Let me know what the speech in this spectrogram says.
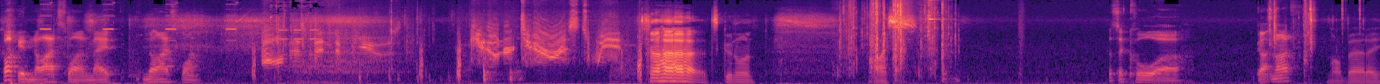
Fucking nice one, mate. Nice one. That's a good one. Nice. That's a cool uh gut knife. Not bad, eh?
